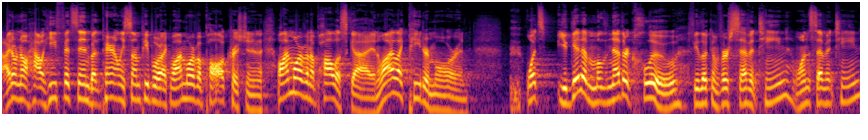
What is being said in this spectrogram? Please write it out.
I don't know how he fits in. But apparently, some people are like, "Well, I'm more of a Paul Christian," and "Well, I'm more of an Apollos guy," and "Well, I like Peter more." And what's you get another clue if you look in verse 17 117 he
